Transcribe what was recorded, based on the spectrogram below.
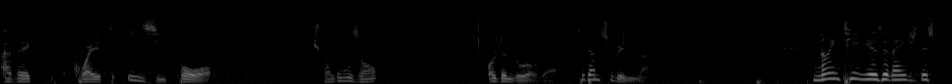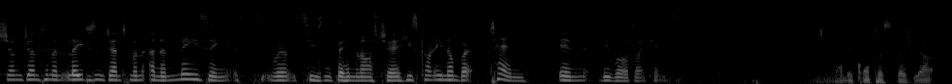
avec Quiet Easy for cheval de 11 ans, Oldenburg, Kidam Surin. 19 years of age, this young gentleman. Ladies and gentlemen, an amazing se- season for him last year. He's currently number 10 in the world rankings. Vous vous rendez compte à cet âge-là,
